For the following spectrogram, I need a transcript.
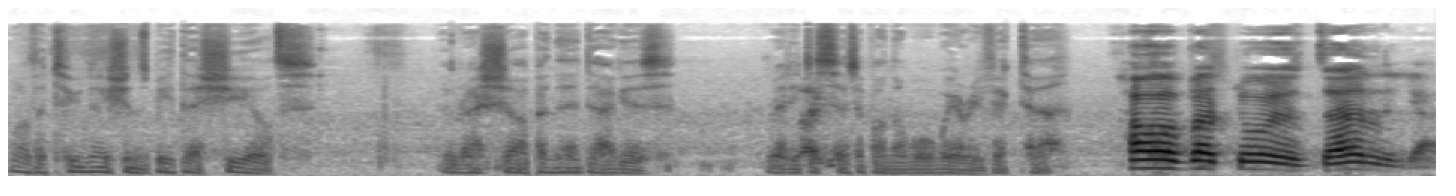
While the two nations beat their shields, the rest sharpen their daggers, ready to set upon the war-weary victor. How about Rosalia?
